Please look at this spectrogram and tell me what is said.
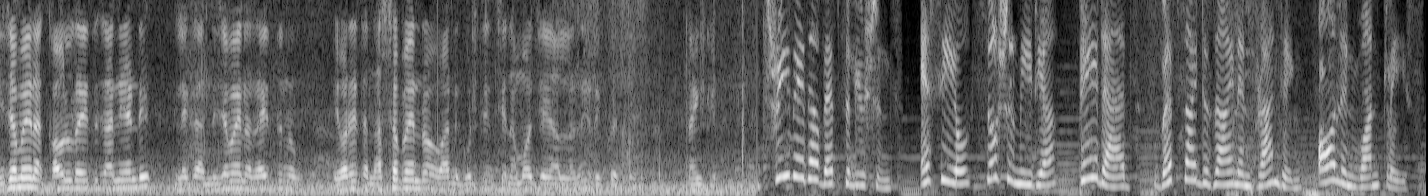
నిజమైన కౌలు రైతు కానివ్వండి లేక నిజమైన రైతును ఎవరైతే నష్టపోయినో వారిని గుర్తించి నమోదు చేయాలని రిక్వెస్ట్ చేసిన. Thank you Three Veda Web Solutions SEO, social media, paid ads, website design and branding all in one place.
